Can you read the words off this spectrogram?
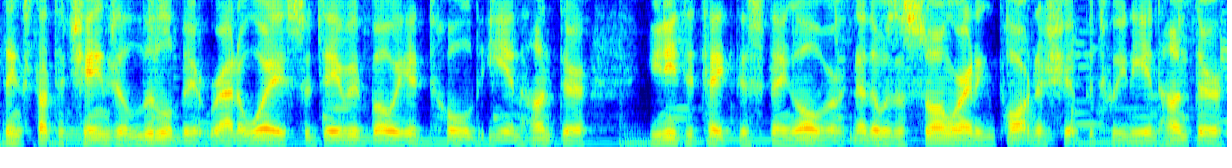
things start to change a little bit right away. So David Bowie had told Ian Hunter, you need to take this thing over. Now, there was a songwriting partnership between Ian Hunter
